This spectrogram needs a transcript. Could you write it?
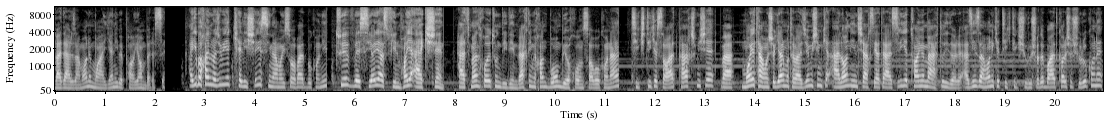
و در زمان معینی به پایان برسه. اگه بخوایم راجع به یک کلیشه سینمایی صحبت بکنیم توی بسیاری از فیلم های اکشن حتما خودتون دیدین. وقتی می‌خوان بمبی و خونسا بکنن تیک تیک ساعت پخش میشه و مای تماشاگر متوجه میشیم که الان این شخصیت اصلی یه time محدودی داره. از این زمانی که تیک تیک شروع شده باید کارش رو شروع کنه.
